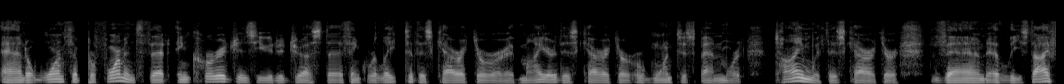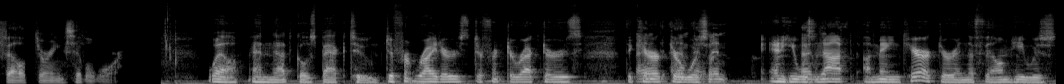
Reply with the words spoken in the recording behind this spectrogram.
and a warmth of performance that encourages you to just, I think, relate to this character or admire this character or want to spend more time with this character than at least I felt during Civil War. Well, and that goes back to different writers, different directors. The character and, and, was, and, and, he was not a main character in the film. He was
